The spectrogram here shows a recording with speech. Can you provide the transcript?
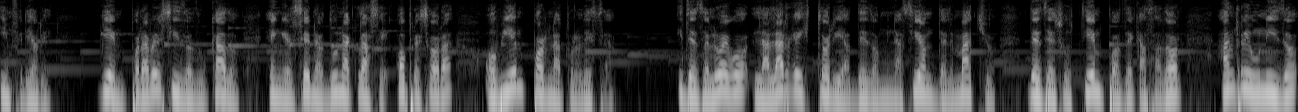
inferiores, bien por haber sido educados en el seno de una clase opresora o bien por naturaleza. Y desde luego la larga historia de dominación del macho desde sus tiempos de cazador han reunido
